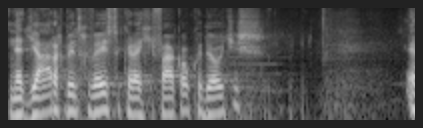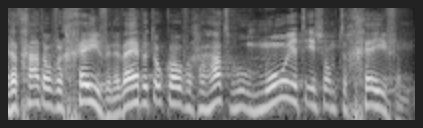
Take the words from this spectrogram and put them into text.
net jarig bent geweest, dan krijg je vaak ook cadeautjes. En dat gaat over geven. En wij hebben het ook over gehad hoe mooi het is om te geven.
